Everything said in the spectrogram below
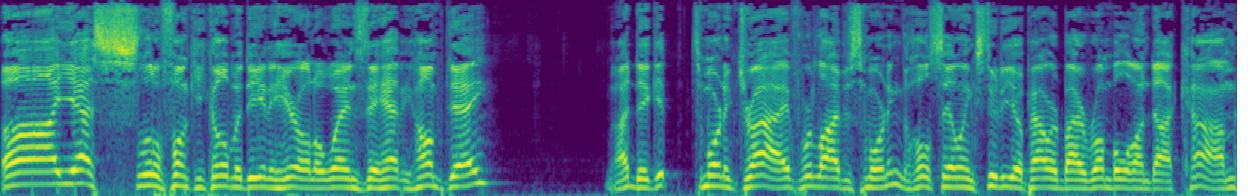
Ah, yes, little funky Cold Medina here on a Wednesday. Happy Hump Day. I dig it. It's Morning Drive. We're live this morning, the wholesaling studio powered by RumbleOn.com.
